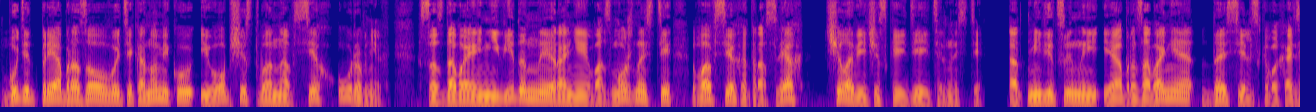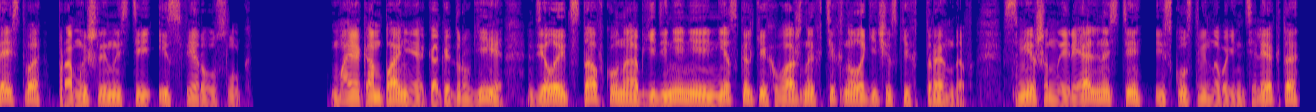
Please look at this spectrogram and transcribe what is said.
будет преобразовывать экономику и общество на всех уровнях, создавая невиданные ранее возможности во всех отраслях человеческой деятельности, от медицины и образования до сельского хозяйства, промышленности и сферы услуг. Моя компания, как и другие, делает ставку на объединение нескольких важных технологических трендов – смешанной реальности, искусственного интеллекта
